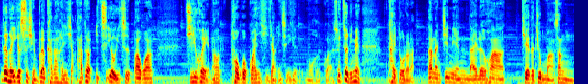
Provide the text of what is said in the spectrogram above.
任何一个事情，不要看它很小，它都要一次又一次，包括机会，然后透过关系这样一次一个磨合过来。所以这里面太多了啦。当然今年来的话，接着就马上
